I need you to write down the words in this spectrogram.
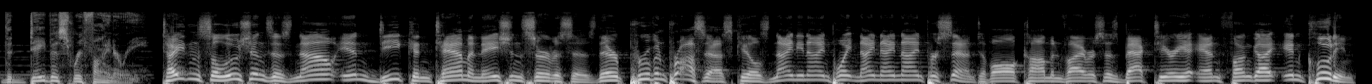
The Davis Refinery. Titan Solutions is now in decontamination services. Their proven process kills 99.999% of all common viruses, bacteria, and fungi, including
